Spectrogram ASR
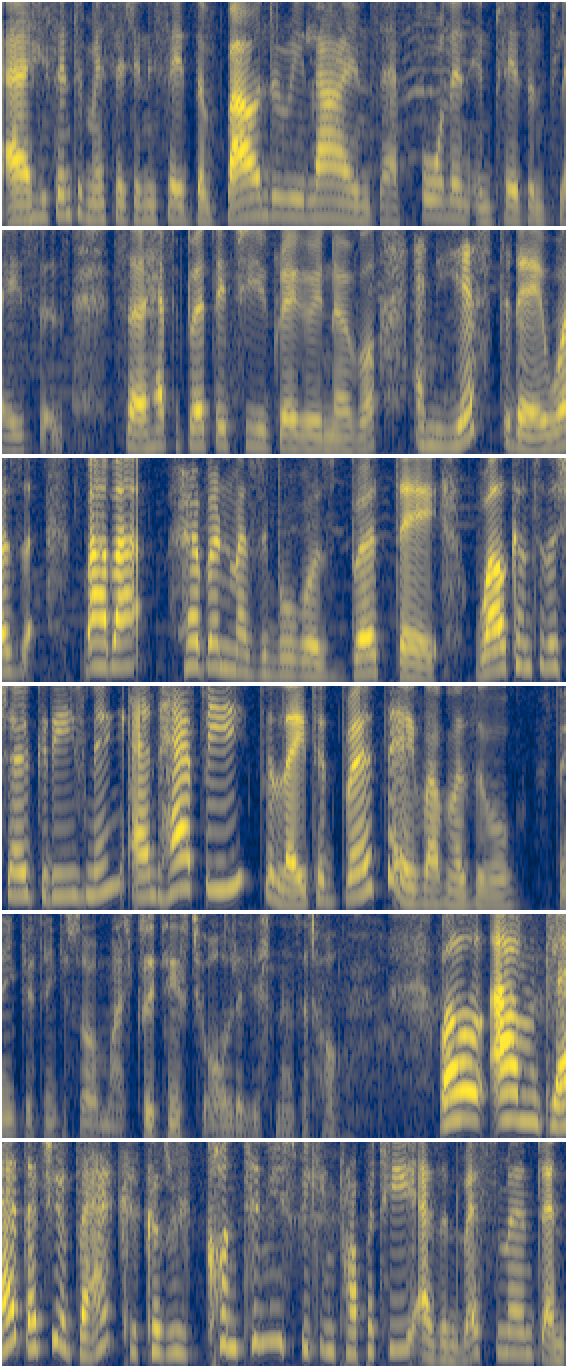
Uh, he sent a message and he said, The boundary lines have fallen in pleasant places. So, happy birthday to you, Gregory Noble. And yesterday was Baba Herman Mazibuko's birthday. Welcome to the show. Good evening and happy belated birthday, Baba Mazibuko. Thank you. Thank you so much. Greetings to all the listeners at home. Well, I'm glad that you're back because we continue speaking property as investment and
